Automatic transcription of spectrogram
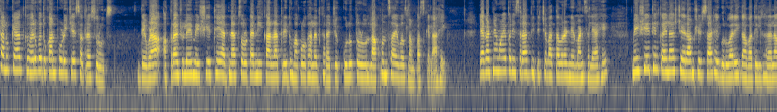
तालुक्यात घर व दुकानफोडीचे सत्र सुरूच. देवळा अकरा जुलै मेशी येथे अज्ञात चोरट्यांनी काल रात्री धुमाकूळ घालत घराचे कुलूप तोडून लाखोंचा ऐवज लंपास केला आहे. या घटनेमुळे परिसरात भीतीचे वातावरण निर्माण झाले आहे. मेशी येथील कैलास जयराम शिरसाट हे गुरुवारी गावातील घराला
